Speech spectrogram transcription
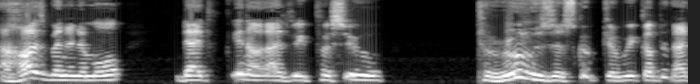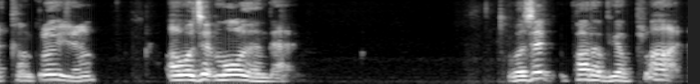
a husband anymore, that, you know, as we pursue, peruse the scripture, we come to that conclusion, or was it more than that? Was it part of your plot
